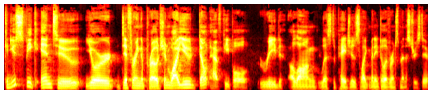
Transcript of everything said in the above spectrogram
can you speak into your differing approach and why you don't have people read a long list of pages like many deliverance ministries do?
